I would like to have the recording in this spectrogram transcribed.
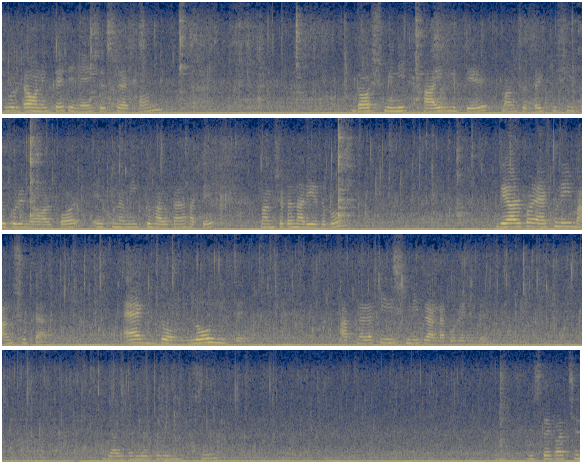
ঝোলটা অনেকটাই টেনে এসেছে এখন। 10 মিনিট হাই হিটে মাংসটা একটু সিদ্ধ করে নেওয়ার পর এখন আমি একটু হালকা হাতে মাংসটা নাড়িয়ে দেব। দেওয়ার পর এখন এই মাংসটা একদম লো হিটে আপনারা 30 মিনিট রান্না করে নেবেন। জালটা লো করে দিচ্ছি বুঝতে পারছেন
